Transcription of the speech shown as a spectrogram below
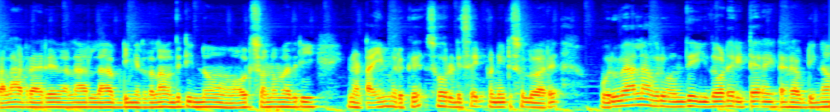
விளாட்றாரு விளாட்ல அப்படிங்கிறதெல்லாம் வந்துட்டு இன்னும் அவர் சொன்ன மாதிரி இன்னும் டைம் இருக்குது ஸோ அவர் டிசைட் பண்ணிவிட்டு சொல்லுவார். ஒருவேளை அவர் வந்து இதோட ரிட்டையர் ஆகிட்டார் அப்படின்னா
